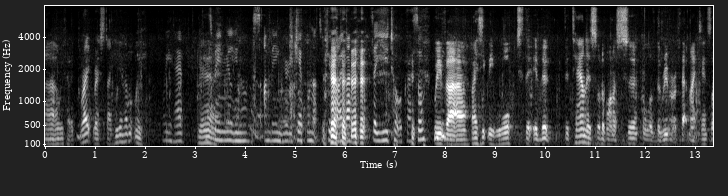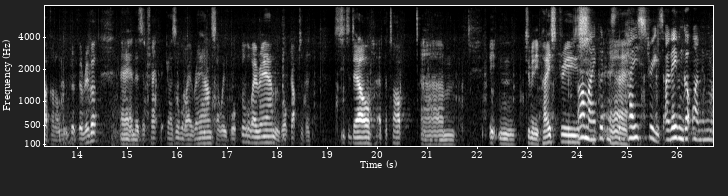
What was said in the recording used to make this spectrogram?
Uh, we've had a great rest day here, haven't we? We have. It's been really nice. I'm being very careful not to trip over. So you talk, Russell. We've uh, basically walked the, the the town is sort of on a circle of the river, if that makes sense, like on a loop of the river. And there's a track that goes all the way around. So we've walked all the way around. We walked up to the citadel at the top. Um, eaten too many pastries. Oh my goodness, Yeah. the pastries. I've even got one in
